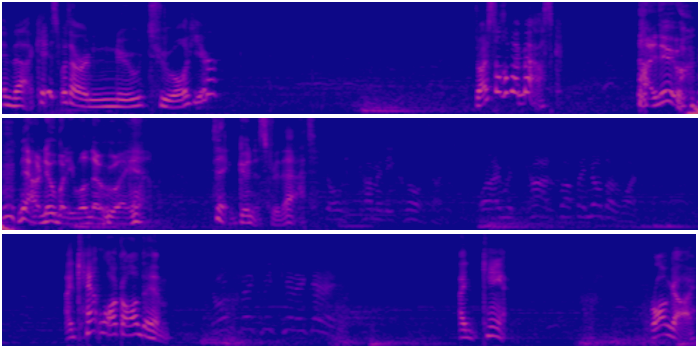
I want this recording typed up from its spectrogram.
In that case, with our new tool here? Do I still have my mask? I do. Now nobody will know who I am. Thank goodness for that. Or I will carve up another one. I can't lock on to him. Don't make me kill again. I can't. Wrong guy.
